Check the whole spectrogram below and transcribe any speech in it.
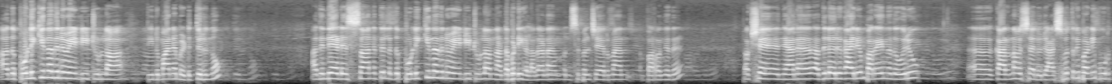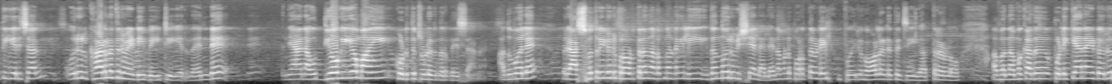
അത് പൊളിക്കുന്നതിന് വേണ്ടിയിട്ടുള്ള തീരുമാനം എടുത്തിരുന്നു അതിന്റെ അടിസ്ഥാനത്തിൽ അത് പൊളിക്കുന്നതിന് വേണ്ടിയിട്ടുള്ള നടപടികൾ. അതാണ് മുനിസിപ്പൽ ചെയർമാൻ പറഞ്ഞത്. പക്ഷേ ഞാൻ അതിലൊരു കാര്യം പറയുന്നത്. ഒരു കാരണവശാൽ ഒരു ആശുപത്രി പണി പൂർത്തീകരിച്ചാൽ ഒരു ഉദ്ഘാടനത്തിന് വേണ്ടിയും വെയിറ്റ് ചെയ്യരുത്. എന്റെ ഞാൻ ഔദ്യോഗികമായി കൊടുത്തിട്ടുള്ളൊരു നിർദ്ദേശമാണ്. അതുപോലെ ഒരു ആശുപത്രിയിൽ ഒരു പ്രവർത്തനം നടന്നുണ്ടെങ്കിൽ ഈ ഇതൊന്നും ഒരു വിഷയമല്ല. അല്ലേ? നമ്മൾ പുറത്തെവിടെയെങ്കിലും പോയി ഒരു ഹോൾ എടുത്ത് ചെയ്യും അത്രേ ഉള്ളൂ. അപ്പോൾ നമുക്കത് പൊളിക്കാനായിട്ട് ഒരു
